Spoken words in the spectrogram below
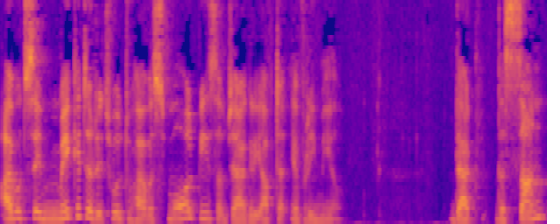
i would say make it a ritual to have a small piece of jaggery after every meal that the sun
